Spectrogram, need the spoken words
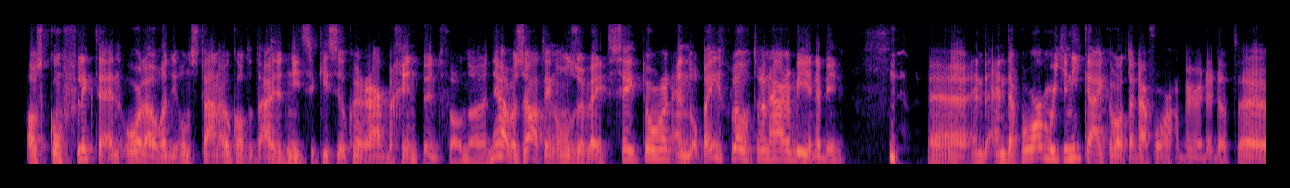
als conflicten en oorlogen, die ontstaan ook altijd uit het niets. Ze kiezen ook een raar beginpunt van, eh, ja, we zaten in onze WTC-toren en opeens vloog er een Arabier naar binnen. Eh, en, en daarvoor moet je niet kijken wat er daarvoor gebeurde. Dat eh,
